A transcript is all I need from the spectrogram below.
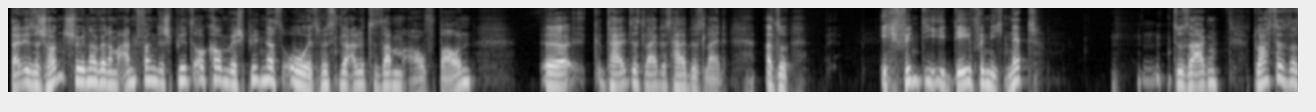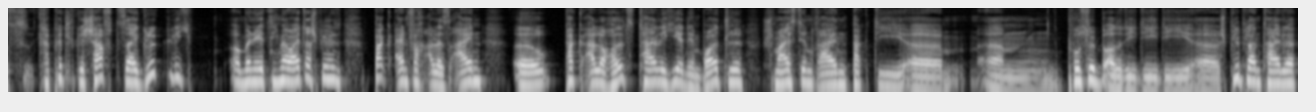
dann ist es schon schöner, wenn am Anfang des Spiels auch kommen, wir spielen das, oh, jetzt müssen wir alle zusammen aufbauen. äh, geteiltes Leid ist halbes Leid. Also, ich finde die Idee, finde ich nett, zu sagen, du hast jetzt das Kapitel geschafft, sei glücklich, und wenn du jetzt nicht mehr weiterspielen willst, pack einfach alles ein, äh, pack alle Holzteile hier in den Beutel, schmeiß den rein, pack die äh, ähm, Puzzle, also die, die, die äh, Spielplanteile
